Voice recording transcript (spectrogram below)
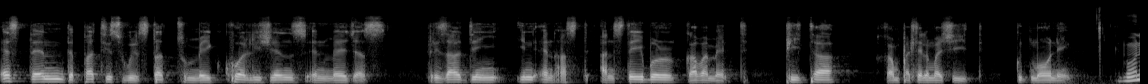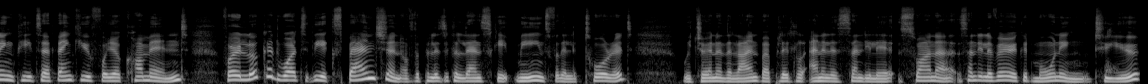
as then the parties will start to make coalitions and measures, resulting in an unstable government. Peter Rampatlele Mashid, good morning. Good morning, Peter. Thank you for your comment. For a look at what the expansion of the political landscape means for the electorate, we're joined on the line by political analyst Sandile Swana. Sandile, very good morning to you.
